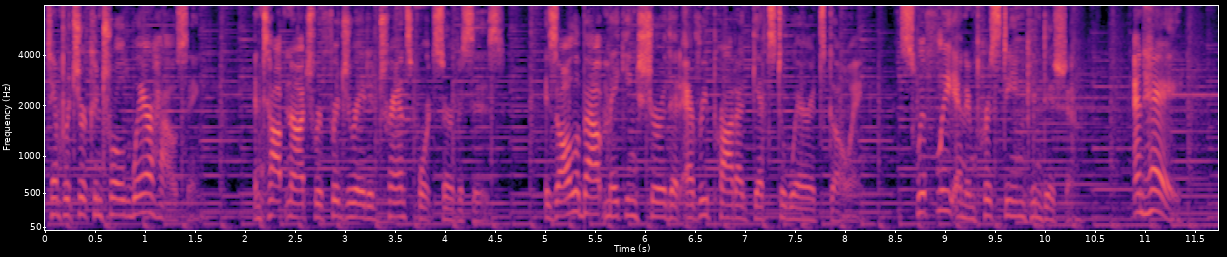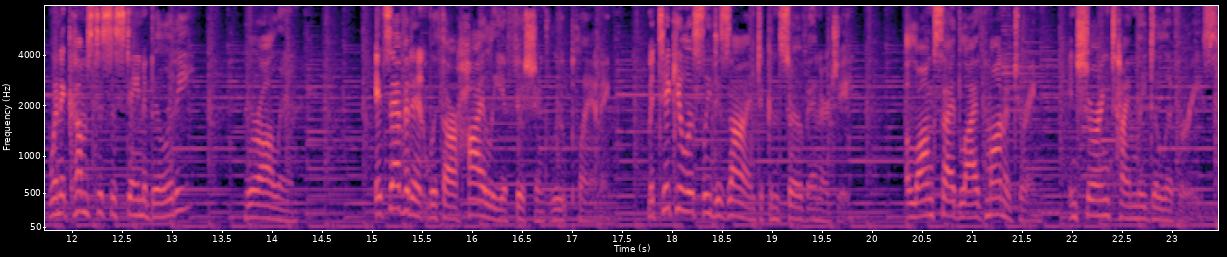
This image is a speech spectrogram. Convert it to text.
temperature controlled warehousing, and top notch refrigerated transport services, is all about making sure that every product gets to where it's going, swiftly and in pristine condition. And hey, when it comes to sustainability, we're all in. It's evident with our highly efficient route planning, meticulously designed to conserve energy, alongside live monitoring, ensuring timely deliveries.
